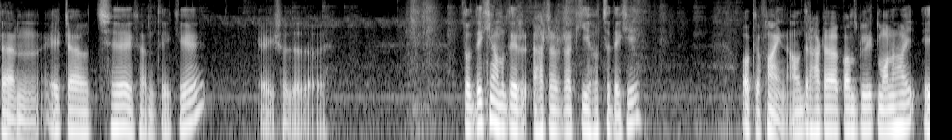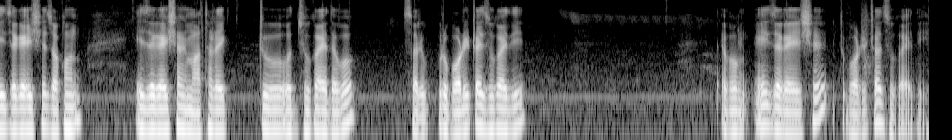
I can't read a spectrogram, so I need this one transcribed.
দেন এটা হচ্ছে এখান থেকে এই সোজা যাবে। তো দেখি আমাদের হাঁটাটা কি হচ্ছে দেখি। ওকে ফাইন আমাদের হাঁটা কমপ্লিট মনে হয়। এই জায়গায় এসে যখন, এই জায়গায় এসে আমি মাথাটা একটু ঝুঁকাই দেব। সরি পুরো বডিটাই ঝুঁকাই দিই। এবং এই জায়গায় এসে একটু বডিটা ঝুঁকাই দিই।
